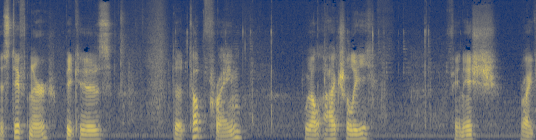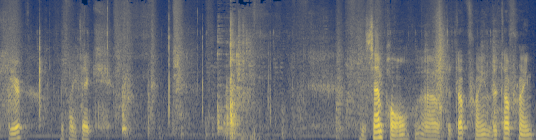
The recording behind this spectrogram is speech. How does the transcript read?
a stiffener because the top frame will actually finish right here. If I take the sample of the top frame, the top frame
